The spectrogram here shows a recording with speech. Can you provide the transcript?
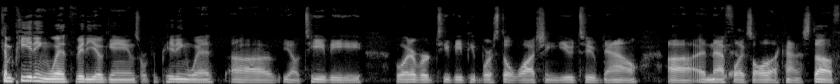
competing with video games. We're competing with uh, you know TV, whatever TV people are still watching, YouTube now, uh, and Netflix, all that kind of stuff.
